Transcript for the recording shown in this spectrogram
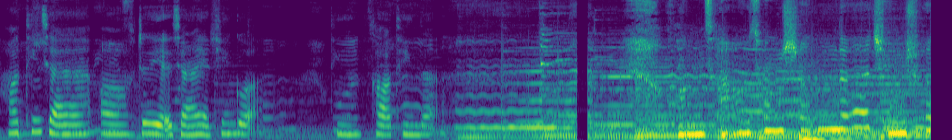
好听起来哦，这个也小然也听过，挺好听的。荒草丛生的青春，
